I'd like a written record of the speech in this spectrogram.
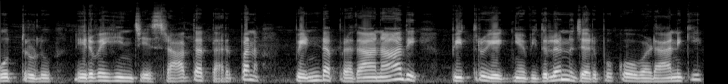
పుత్రులు నిర్వహించే శ్రాద్ధ తర్పణ పిండ ప్రధానాది పితృయజ్ఞ విధులను జరుపుకోవడానికి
